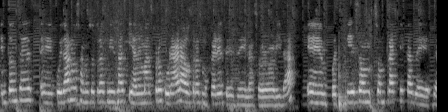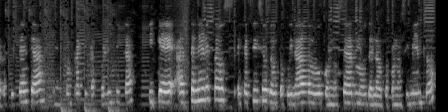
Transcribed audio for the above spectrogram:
Entonces, eh, cuidarnos a nosotras mismas y además procurar a otras mujeres desde la sororidad, eh, pues sí, son, son prácticas de, resistencia, eh, son prácticas políticas y que al tener estos ejercicios de autocuidado, conocernos del autoconocimiento,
